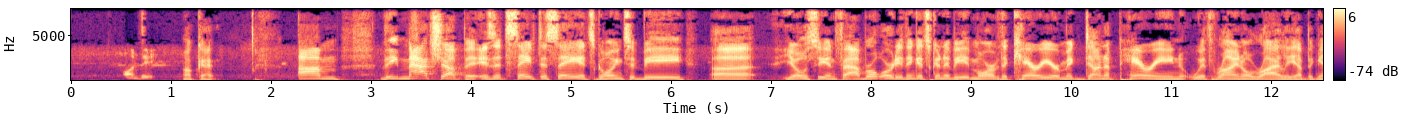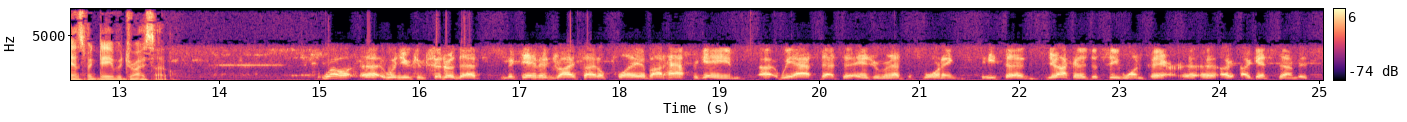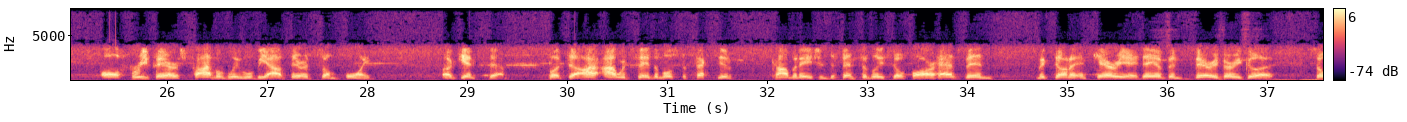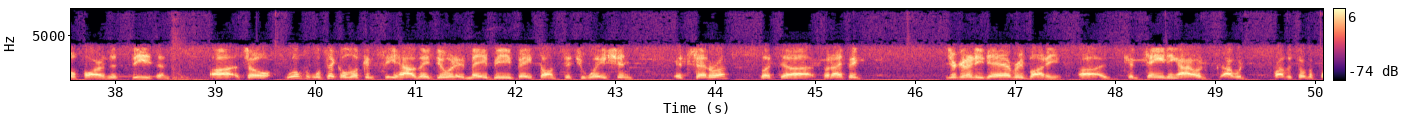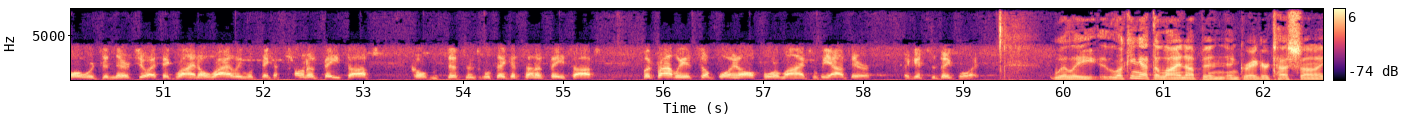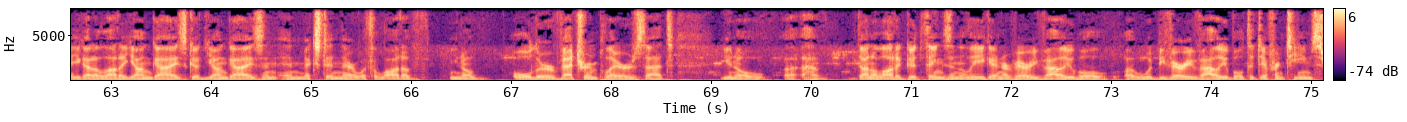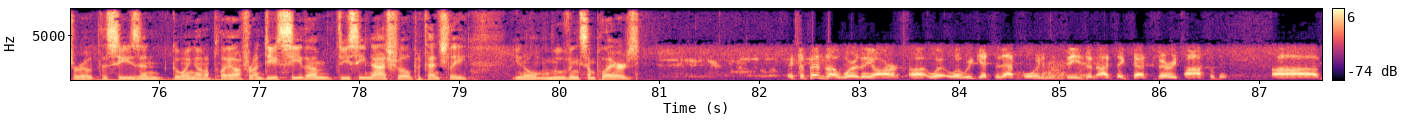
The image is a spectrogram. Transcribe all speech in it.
on D. Okay. Um, the matchup is it safe to say it's going to be uh, Josi and Fabro, or do you think it's going to be more of the Carrier McDonagh pairing with Ryan O'Reilly up against McDavid Draisaitl? Well, uh, when you consider that McDavid and Draisaitl play about half the game, uh, we asked that to Andrew Brunette this morning. He said you're not going to just see one pair uh, uh, against them. It's all three pairs probably will be out there at some point against them. But uh, I, I would say the most effective combination defensively so far has been McDonagh and Carrier. They have been very, very good so far this season. Uh, so we'll we'll take a look and see how they do it. It may be based on situation, etc. But uh, but I think you're going to need everybody uh, containing. I would I would probably throw the forwards in there too. I think Ryan O'Reilly will take a ton of faceoffs. Colton Sissons will take a ton of faceoffs. But probably at some point, all four lines will be out there against the big boys. Willie, looking at the lineup, and, and Gregor touched on it, you got a lot of young guys, good young guys, and, and mixed in there with a lot of, you know, older veteran players that, you know, uh, have done a lot of good things in the league and are very valuable, uh, would be very valuable to different teams throughout the season going on a playoff run. Do you see them, do you see Nashville potentially, you know, moving some players? It depends on where they are. Uh, when we get to that point in the season, I think that's very possible. Uh,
